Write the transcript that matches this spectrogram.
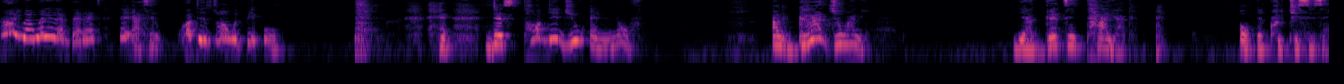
Oh, you are wearing a beret. Hey, I said, what is wrong with people? they studied you enough and gradually they are getting tired of the criticism.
